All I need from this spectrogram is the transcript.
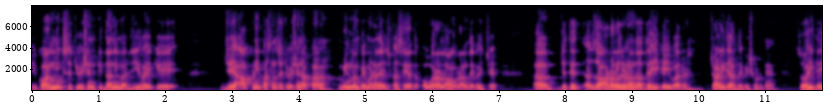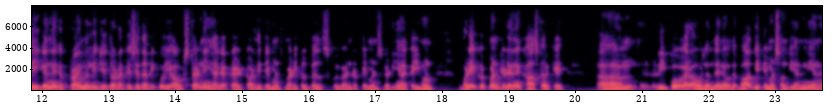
ਇਕਨੋਮਿਕ ਸਿਚੁਏਸ਼ਨ ਕਿਦਾਂ ਦੀ ਮਰਜ਼ੀ ਹੋਏ ਕਿ ਜੇ ਆਪਣੀ ਪਰਸਨਲ ਸਿਚੁਏਸ਼ਨ ਆਪਾਂ ਮਿਨੀਮਮ ਪੇਮੈਂਟਾਂ ਦੇ ਵਿੱਚ ਫਸੇ ਆ ਤਾਂ ਓਵਰਆਲ ਲੌਂਗ ਰਨ ਦੇ ਵਿੱਚ ਜਿੱਥੇ 1000 ਡਾਲਰ ਦੇਣਾ ਹੁੰਦਾ, ਉੱਥੇ ਅਸੀਂ ਕਈ ਵਾਰ 40000 ਦੇ ਕੇ ਛੋੜਦੇ ਹਾਂ। ਸੋ ਅਸੀਂ ਤੇ ਇਹੀ ਕਹਿੰਦੇ ਹਾਂ ਕਿ ਪ੍ਰਾਇਮਰਲੀ ਜੇ ਤੁਹਾਡਾ ਕਿਸੇ ਦਾ ਵੀ ਕੋਈ ਆਊਟਸਟੈਂਡਿੰਗ ਹੈਗਾ ਕ੍ਰੈਡਿਟ ਕਾਰਡ ਦੀ ਪੇਮੈਂਟਸ ਮੈਡੀਕਲ ਬਿਲਸ ਕੋਈ ਵੈਂਡਰ ਪੇਮੈਂਟਸ ਗੱਡੀਆਂ, ਕਈ ਹੁਣ ਬੜੇ ਇਕਵਿਪਮੈਂਟ ਜਿਹੜੇ ਨੇ, ਖਾਸ ਕਰਕੇ ਰੀਪੋ ਵਗੈਰਾ ਹੋ ਜਾਂਦੇ ਨੇ ਉਹਦੇ ਬਾਅਦ ਵੀ ਪੇਮੈਂਟਸ ਆਉਂਦੀਆਂ ਰਹਿੰਦੀਆਂ ਨੇ।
